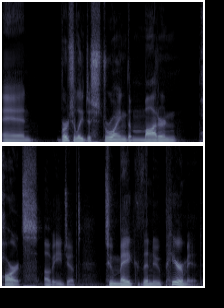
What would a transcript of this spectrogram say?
and virtually destroying the modern parts of Egypt to make the new pyramid.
